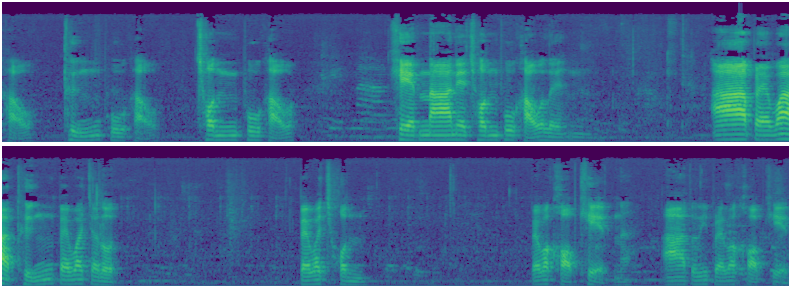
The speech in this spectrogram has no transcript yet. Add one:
เขา ถึงภูเขา ชนภูเขา เขตนาเนี่ยชนภูเขาเลย อาแปลว่าถึง แปลว่าจรด แปลว่าชน แปลว่าขอบเขตนะ อาตัวนี้แปลว่าขอบเขต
